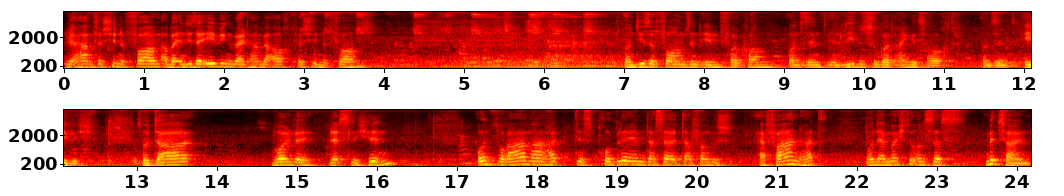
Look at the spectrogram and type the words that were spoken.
wir haben verschiedene Formen, aber in dieser ewigen Welt haben wir auch verschiedene Formen. Und diese Formen sind eben vollkommen und sind in Liebe zu Gott eingetaucht und sind ewig. So da wollen wir letztlich hin. Und Brahma hat das Problem, dass er davon erfahren hat und er möchte uns das mitteilen.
